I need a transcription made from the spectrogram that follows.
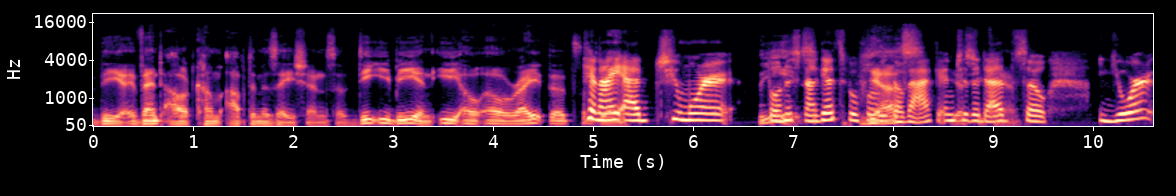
the event outcome optimization. So DEB and EOO, right? That's Can I add two more Please. bonus nuggets before yes. we go back into yes, the Deb? So your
